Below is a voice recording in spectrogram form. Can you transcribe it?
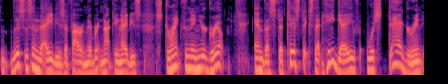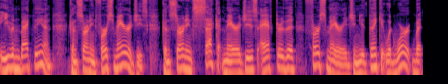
this is in the 80s, if I remember it, 1980s, Strengthening Your Grip. And the statistics that he gave were staggering even back then concerning first marriages, concerning second marriages after the first marriage. And you'd think it would work, but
